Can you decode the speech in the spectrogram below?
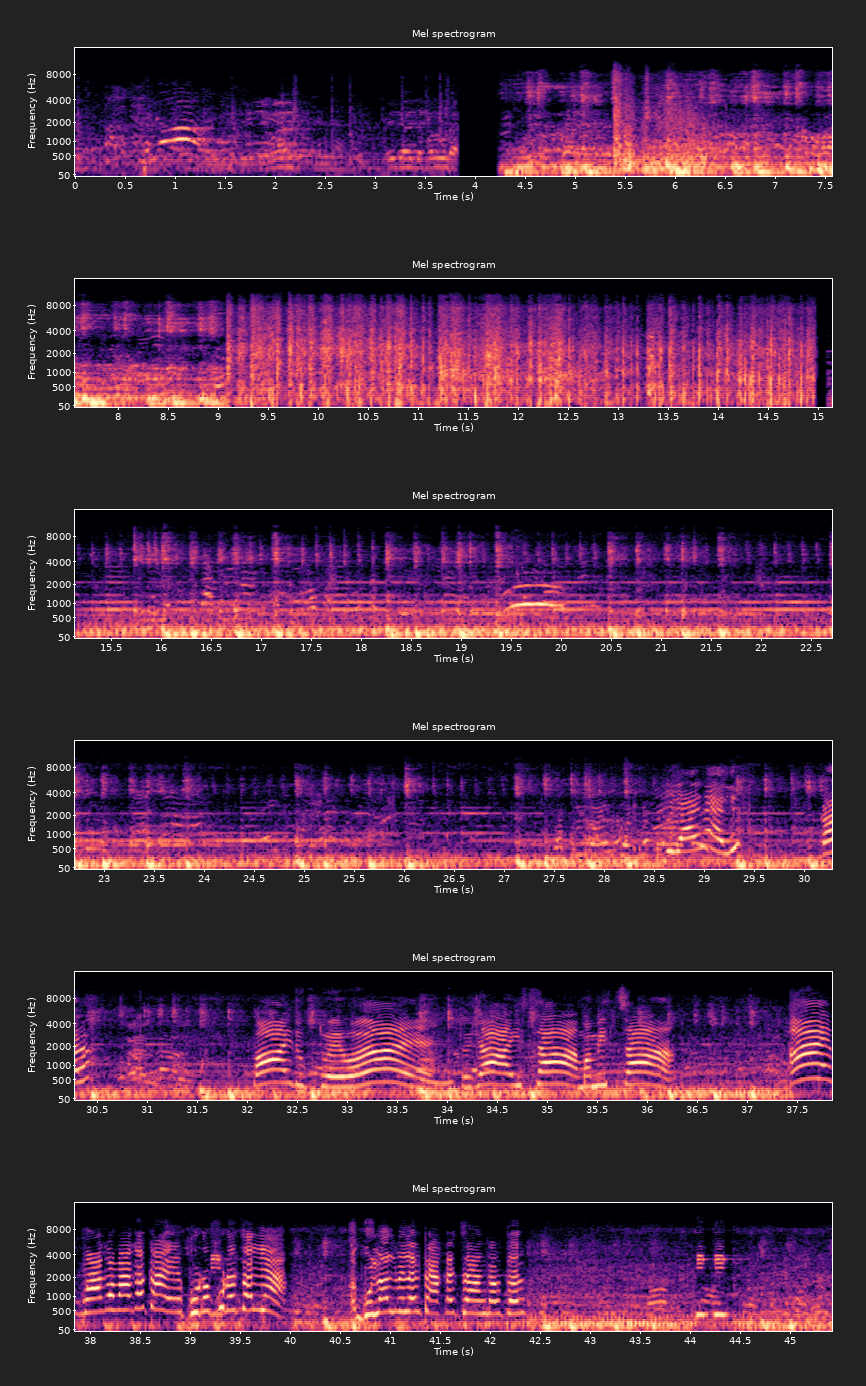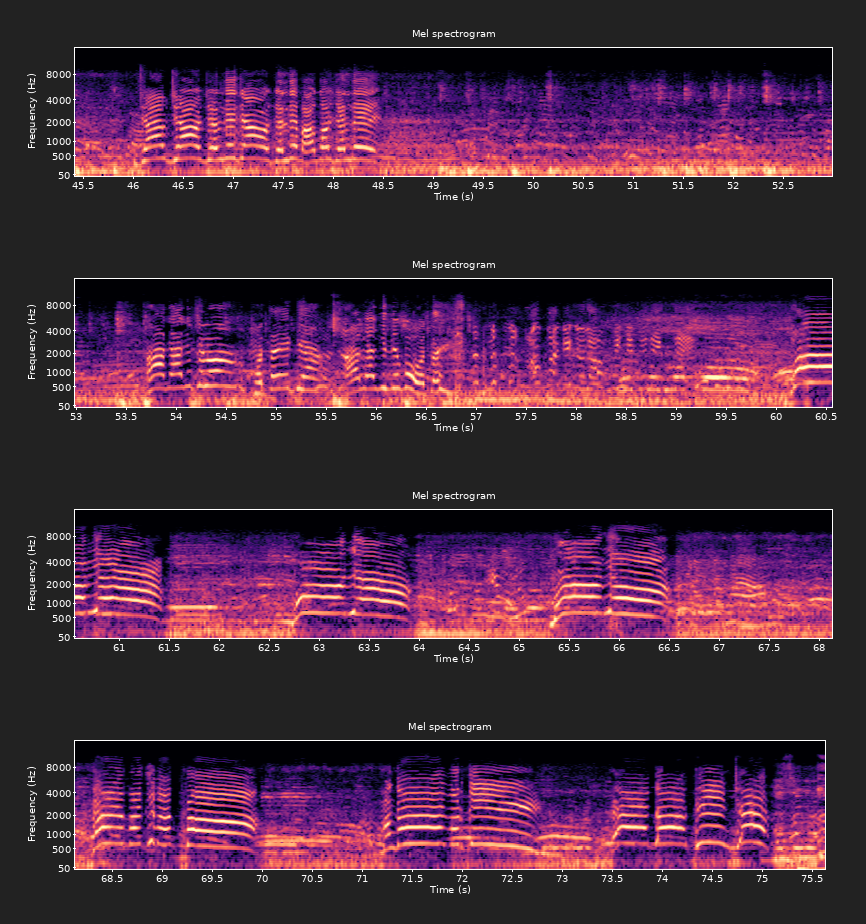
मम्मीचा आय मागा मागा काय? पुढं पुढं चाल ना. गुलाल बिलाल टाकायचा अंगाव तर. जाओ जाओ जल्दी जाओ जल्दी भागो जल्दी. आगे आगे चलो होता है क्या आगे आगे देखो होता है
